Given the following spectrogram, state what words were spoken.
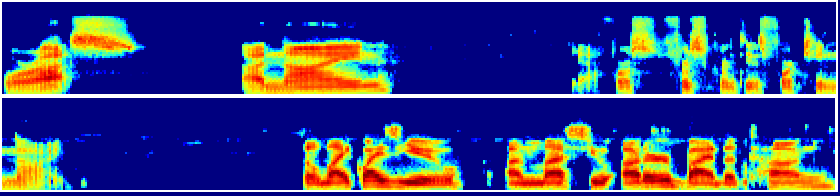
for us. Uh, 9, yeah, first, 1 Corinthians 14, 9. So likewise you, unless you utter by the tongue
